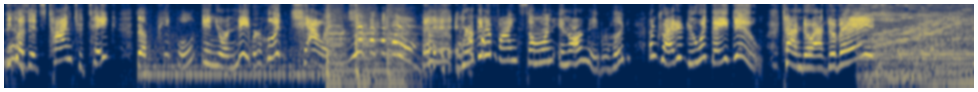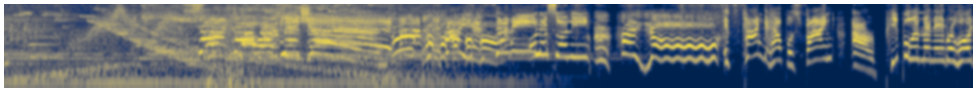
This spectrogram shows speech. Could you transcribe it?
Because it's time to take the people in your neighborhood challenge. we're gonna find someone in our neighborhood and try to do what they do. Time to activate. Sunflower Vision! Hiya, Sunny! Hola, Sunny! Hey, yo! It's time to help us find our People in the Neighborhood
